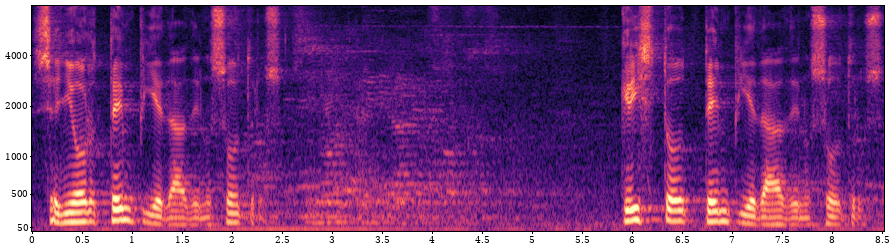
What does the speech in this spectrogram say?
Señor, ten piedad de nosotros. Cristo, ten piedad de nosotros.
